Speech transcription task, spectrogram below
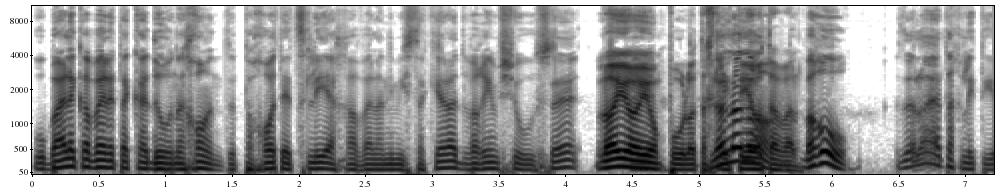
הוא בא לקבל את הכדור, נכון, זה פחות הצליח, אבל אני מסתכל על הדברים שהוא עושה. לא יהיו היום פעולות לא, לא, תכליתיות, לא, אבל. ברור, זה לא היה תכליתי.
